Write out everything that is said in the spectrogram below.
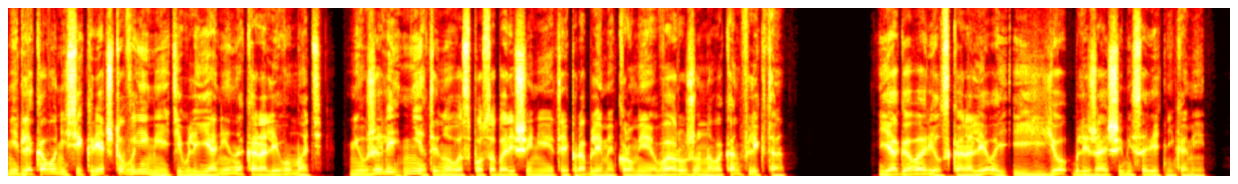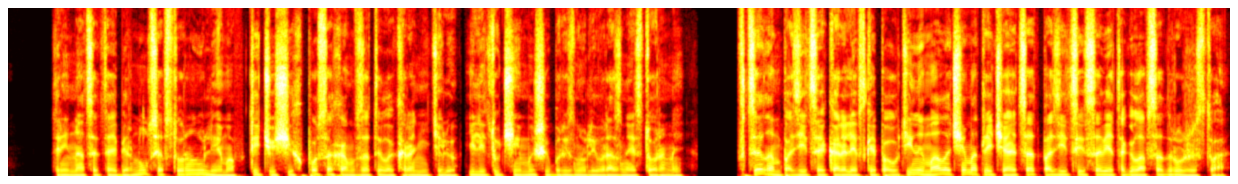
Ни для кого не секрет, что вы имеете влияние на королеву-мать. Неужели нет иного способа решения этой проблемы, кроме вооруженного конфликта? Я говорил с королевой и ее ближайшими советниками. Тринадцатый обернулся в сторону лемов, тычущих посохом в затылок хранителю, и летучие мыши брызнули в разные стороны. В целом, позиция королевской паутины мало чем отличается от позиции Совета глав Содружества.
